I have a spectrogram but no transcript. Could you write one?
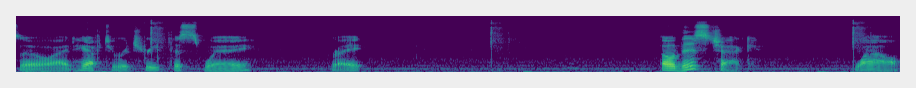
So I'd have to retreat this way, right? Oh, this check. Wow.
